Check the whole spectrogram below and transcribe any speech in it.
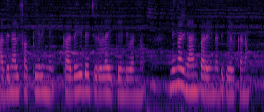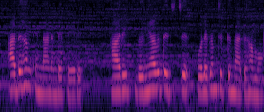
അതിനാൽ ഫക്കീറിന് കഥയുടെ ചുരുളയിക്കേണ്ടി വന്നു. നിങ്ങൾ ഞാൻ പറയുന്നത് കേൾക്കണം. അദ്ദേഹം എന്നാണ് എന്റെ പേര്? ആര്? ദുനിയാവ് ത്യജിച്ച് ഉലകം ചുറ്റുന്ന അദ്ദേഹമോ?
